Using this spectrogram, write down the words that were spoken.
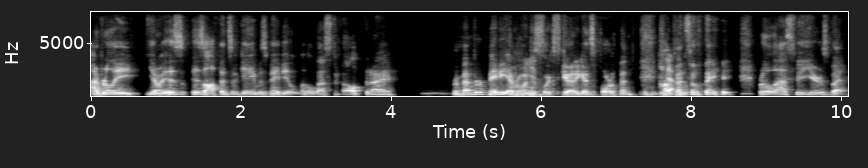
I really, you know, his his offensive game is maybe a little less developed than I remember. Maybe everyone yeah. just looks good against Portland yeah. offensively for the last few years, but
